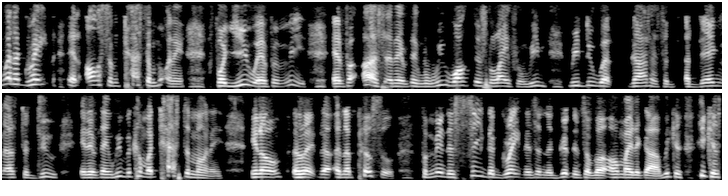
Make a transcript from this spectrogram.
What a great and awesome testimony for you and for me and for us and everything. When we walk this life, when we, we do what God has ordained uh, us to do and everything, we become a testimony, you know, like an epistle for men to see the greatness and the goodness of our Almighty God. We can, He can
